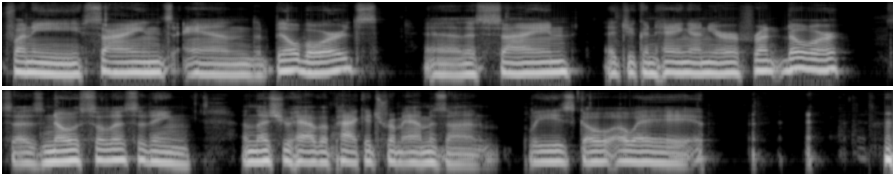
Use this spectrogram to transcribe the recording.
funny signs and billboards. Uh, this sign that you can hang on your front door says no soliciting unless you have a package from Amazon. Please go away.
